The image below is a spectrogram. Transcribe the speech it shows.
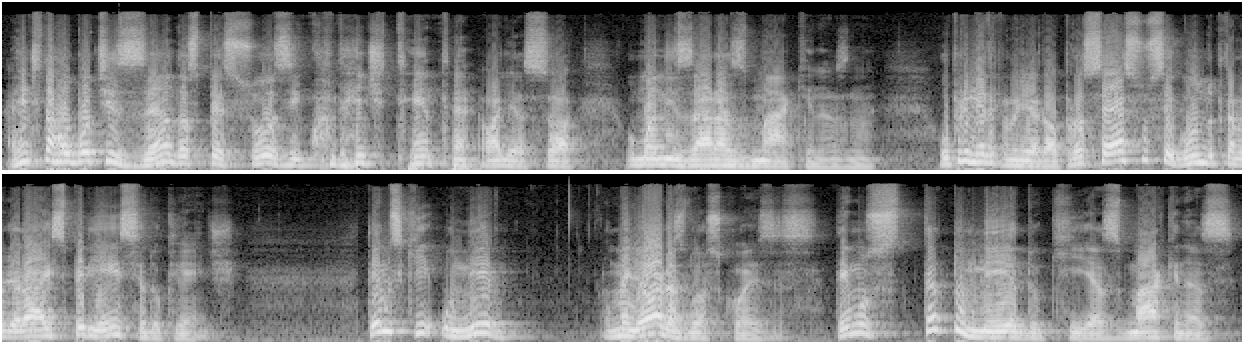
A gente está robotizando as pessoas enquanto a gente tenta, olha só, humanizar as máquinas. Né? O primeiro para melhorar o processo, o segundo para melhorar a experiência do cliente. Temos que unir o melhor das duas coisas. Temos tanto medo que as máquinas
